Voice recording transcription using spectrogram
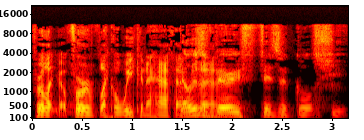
for like for like a week and a half after That was that. a very physical shoot.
